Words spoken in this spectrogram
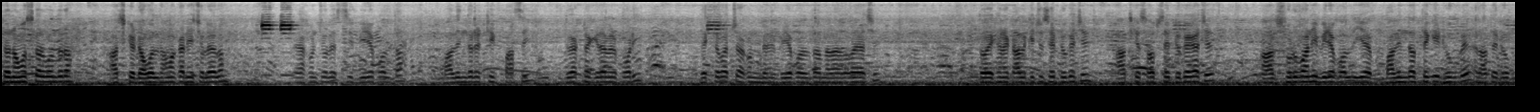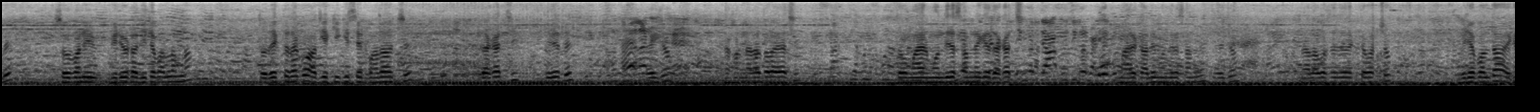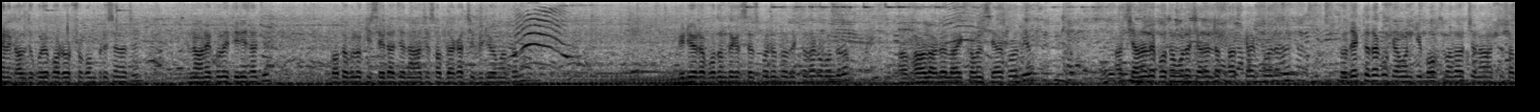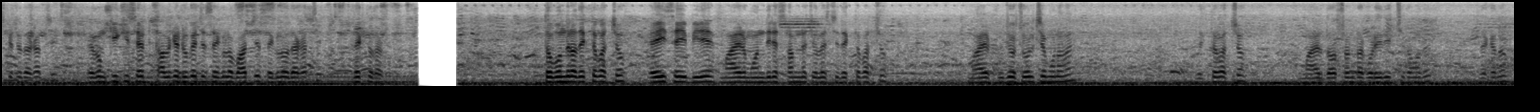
তো নমস্কার বন্ধুরা, আজকে ডবল ধামাকা নিয়ে চলে এলাম। এখন চলে এসেছি বিয়ে পলতা, বালিন্দরের ঠিক পাশেই, দু একটা গ্রামের পরই। দেখতে পাচ্ছ এখন বিয়ে পলতা মেলাতলায় আছে। তো এখানে কাল কিছু সেট ঢুকেছে, আজকে সব সেট ঢুকে গেছে। আর সুরবানি বিরে পল ইয়ে বালিন্দর থেকেই ঢুকবে, রাতে ঢুকবে। সুরবানির ভিডিওটা দিতে পারলাম না। তো দেখতে থাকো, আজকে কি কি সেট বাঁধা হচ্ছে। দেখাচ্ছি বিয়েতে। এই যে, এখন মেলাতলায় আছি। তো মায়ের মন্দিরের সামনে গিয়ে দেখাচ্ছি। মায়ের কালী মন্দিরের সামনে, এই যে মেলা বসেছে দেখতে পাচ্ছ। ভিডিও পলতা, এখানে কাল দুপুরের পর রোড শো কম্পিটিশান আছে। এখানে অনেকগুলোই তিরিশ আছে। কতগুলো কি সেট আছে না আছে সব দেখাচ্ছি ভিডিওর মাধ্যমে। ভিডিওটা প্রথম থেকে শেষ পর্যন্ত দেখতে থাকো বন্ধুরা। আর ভালো লাগলে লাইক কমেন্ট শেয়ার করে দিও। আর চ্যানেলে প্রথম হলে চ্যানেলটা সাবস্ক্রাইব করে দেবে। তো দেখতে থাকো কেমন কি বক্স বাঁধা হচ্ছে, না হচ্ছে সব কিছু দেখাচ্ছি। এবং কি কি সেট কালকে ঢুকেছে, সেগুলো বাজছে সেগুলো দেখাচ্ছি। দেখতে থাকো। তো বন্ধুরা, দেখতে পাচ্ছ? এই সেই বীরে মায়ের মন্দিরের সামনে চলে এসেছি, দেখতে পাচ্ছ? মায়ের পুজো চলছে মনে হয়। দেখতে পাচ্ছ? মায়ের দর্শনটা করিয়ে দিচ্ছি তোমাদের। দেখে নাও।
